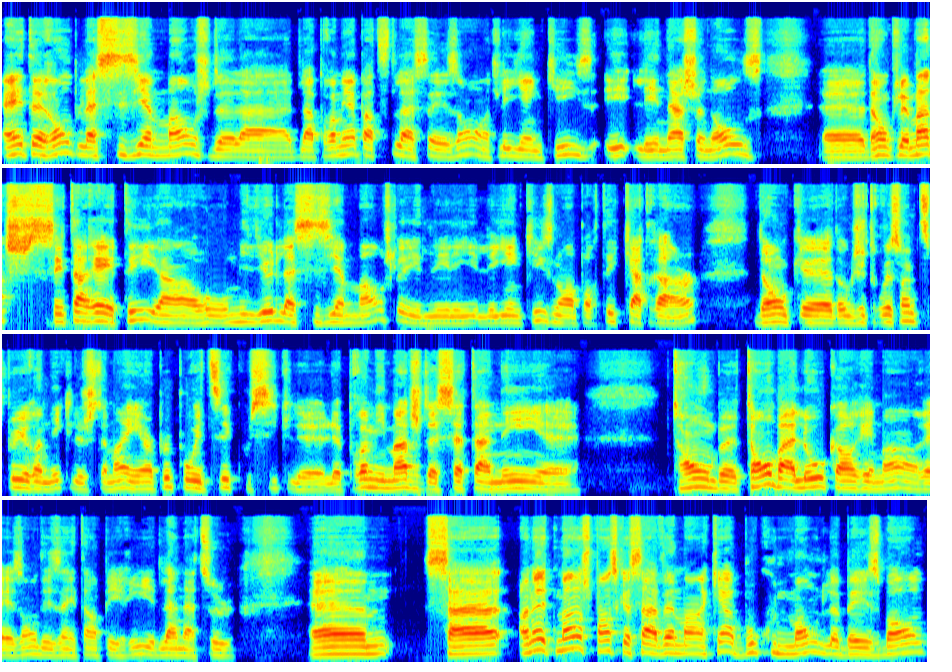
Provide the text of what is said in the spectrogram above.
interrompre la sixième manche de la, de la, première partie de la saison entre les Yankees et les Nationals. Euh, donc le match s'est arrêté au milieu de la sixième manche. Là, les, Yankees l'ont emporté 4 à 1. Donc, euh, donc j'ai trouvé ça un petit peu ironique, justement, et un peu poétique aussi que le, premier match de cette année euh, tombe, tombe à l'eau carrément en raison des intempéries et de la nature. Honnêtement, je pense que ça avait manqué à beaucoup de monde, le baseball.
